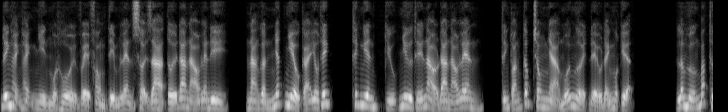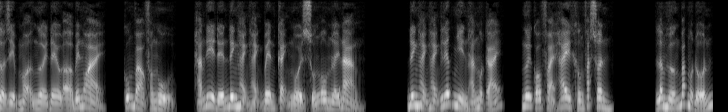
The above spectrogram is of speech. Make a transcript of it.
đinh hạnh hạnh nhìn một hồi về phòng tìm len sợi ra tới đan áo len đi, nàng gần nhất nhiều cái yêu thích, thích nghiên cứu như thế nào đan áo len, tính toán cấp trong nhà mỗi người đều đánh một kiện. Lâm hướng bắc thừa dịp mọi người đều ở bên ngoài, cũng vào phòng ngủ, hắn đi đến đinh hạnh hạnh bên cạnh ngồi xuống ôm lấy nàng. Đinh hạnh hạnh liếc nhìn hắn một cái, ngươi có phải hay không phát xuân? Lâm hướng bắc một đốn,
